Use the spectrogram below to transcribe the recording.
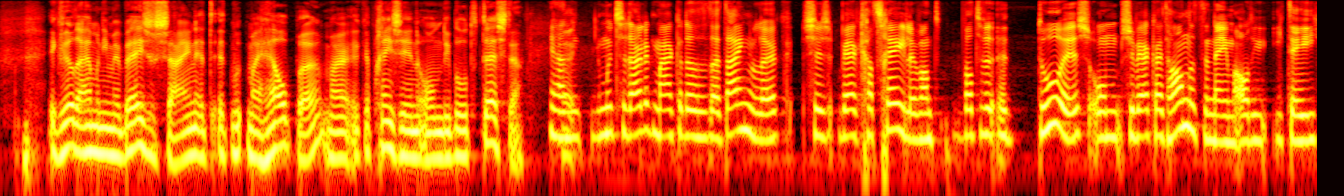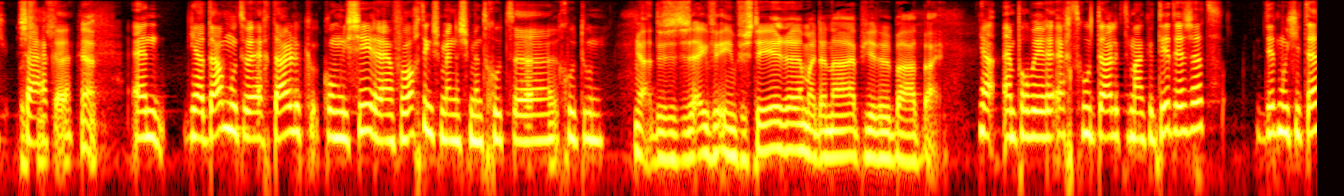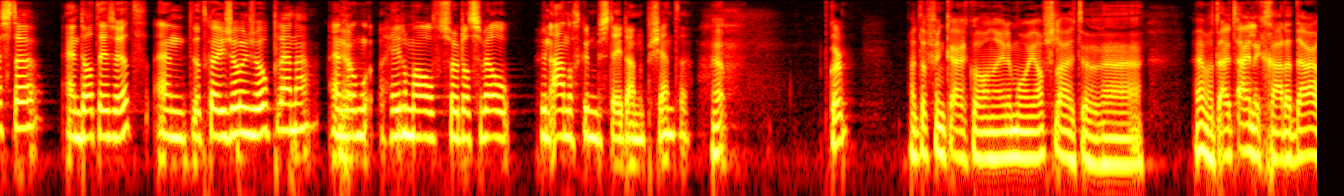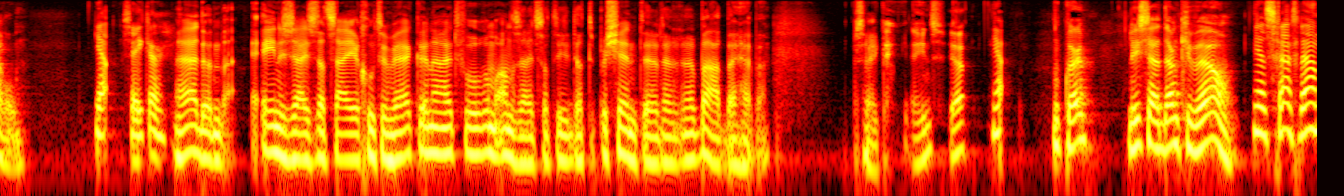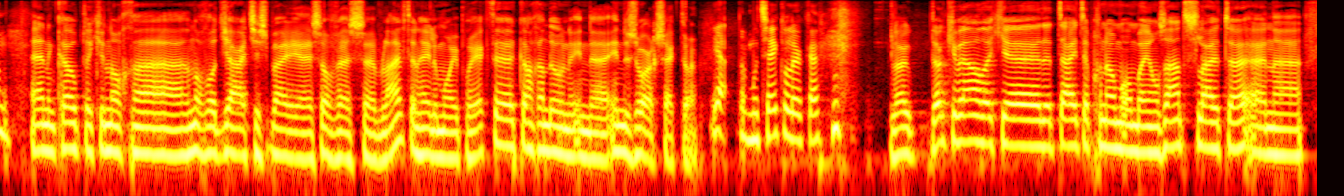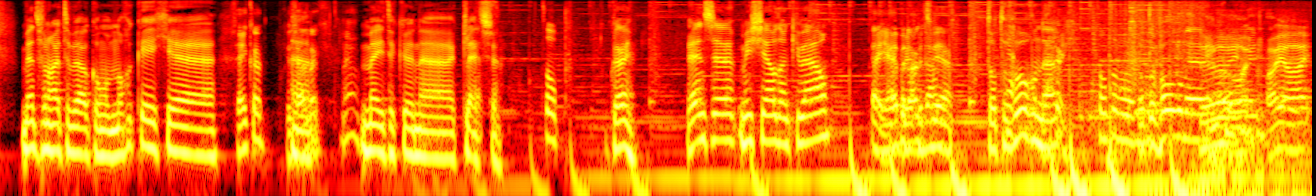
Ik wil daar helemaal niet mee bezig zijn. Het, het moet mij helpen, maar ik heb geen zin om die boel te testen. Ja, Nee. je moet ze duidelijk maken dat het uiteindelijk ze werk gaat schelen. Want wat we, het doel is om ze werk uit handen te nemen, al die IT-zaken. Ja. En ja, daar moeten we echt duidelijk communiceren en verwachtingsmanagement goed, eh, goed doen. ja, dus het is even investeren, maar daarna heb je er baat bij. Ja, en proberen echt goed duidelijk te maken, dit is het. Dit moet je testen en dat is het. En dat kan je zo en zo plannen. En Ja. dan helemaal zodat ze wel hun aandacht kunnen besteden aan de patiënten. Oké. Maar dat vind ik eigenlijk wel een hele mooie afsluiter. eh, hè, want uiteindelijk gaat het daarom. Ja, zeker. Hè, dan, enerzijds dat zij goed hun werk kunnen uitvoeren, maar anderzijds dat, die, dat de patiënten er eh, baat bij hebben. Zeker. Eens, ja. Oké. Lisa, dankjewel. Ja, dat is graag gedaan. En ik hoop dat je nog, eh, nog wat jaartjes bij uh, Salves blijft en hele mooie projecten kan gaan doen in de, in de zorgsector. Ja, dat moet zeker lukken. Leuk. Dankjewel dat je de tijd hebt genomen om bij ons aan te sluiten. En eh, bent van harte welkom om nog een keertje Zeker, gezellig. mee te kunnen kletsen. Top. Oké. Renze, Michel, dankjewel. Ja, jij bedankt weer. Tot de volgende. Tot de volgende. Tot de volgende. Hoi hoi.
